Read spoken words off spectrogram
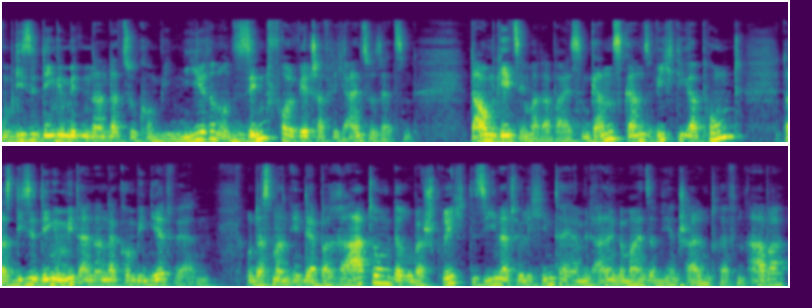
um diese Dinge miteinander zu kombinieren und sinnvoll wirtschaftlich einzusetzen? Darum geht es immer dabei. Es ist ein ganz, ganz wichtiger Punkt, dass diese Dinge miteinander kombiniert werden und dass man in der Beratung darüber spricht, Sie natürlich hinterher mit allen gemeinsam die Entscheidung treffen, aber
